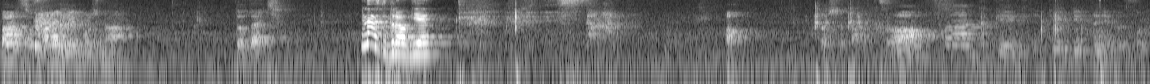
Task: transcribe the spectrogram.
bardzo fajnie można dodać. Na zdrowie. Stara. O, proszę bardzo. Tak, pięknie, pięknie. A nie do twoich.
